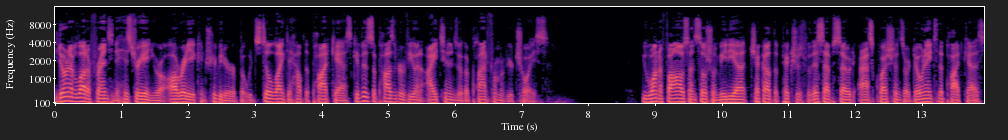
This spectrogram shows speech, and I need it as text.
If you don't have a lot of friends in history and you are already a contributor but would still like to help the podcast, give us a positive review on iTunes or the platform of your choice. If you want to follow us on social media, check out the pictures for this episode, ask questions, or donate to the podcast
